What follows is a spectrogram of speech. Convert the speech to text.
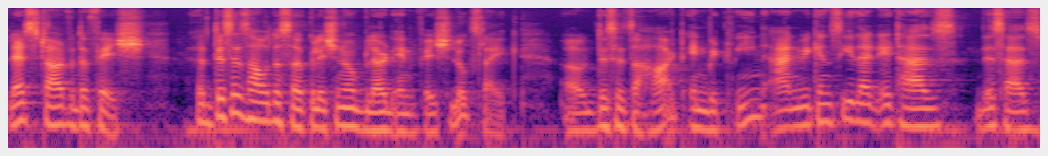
Let's start with the fish. This is how the circulation of blood in fish looks like. Uh, this is the heart in between and we can see that it has, this has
